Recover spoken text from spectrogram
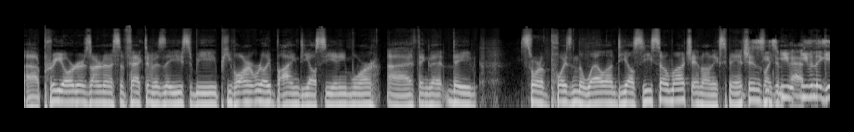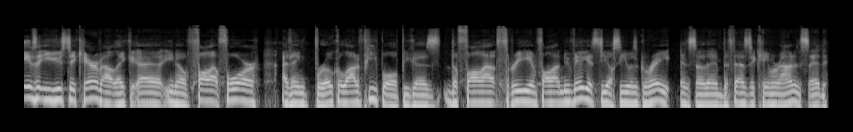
Uh, pre-orders aren't as effective as they used to be. People aren't really buying DLC anymore. Uh, I think that they sort of poisoned the well on DLC so much and on expansions. like Season even, even the games that you used to care about, like uh, you know Fallout Four, I think broke a lot of people because the Fallout Three and Fallout New Vegas DLC was great, and so then Bethesda came around and said,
